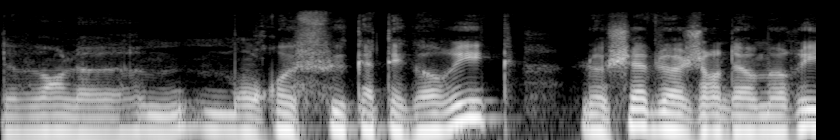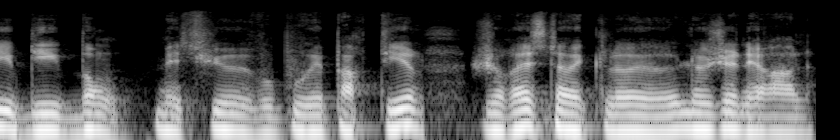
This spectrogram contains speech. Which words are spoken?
Devant mon refus catégorique, le chef de la gendarmerie dit Bon, messieurs, vous pouvez partir, je reste avec le, général.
